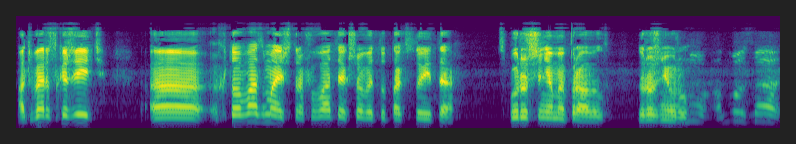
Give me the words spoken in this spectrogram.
А тепер скажіть, е, хто вас має штрафувати, якщо ви тут так стоїте? З порушеннями правил дорожнього руху. Ну, а ну за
